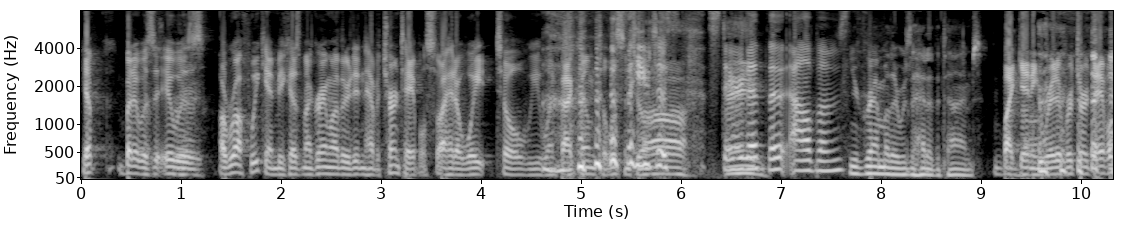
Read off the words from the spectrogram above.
Yep, but it was it was a rough weekend because my grandmother didn't have a turntable, so I had to wait till we went back home to listen So to you it just ah, stared hey. at the albums. Your grandmother was ahead of the times. by getting rid of her turntable.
